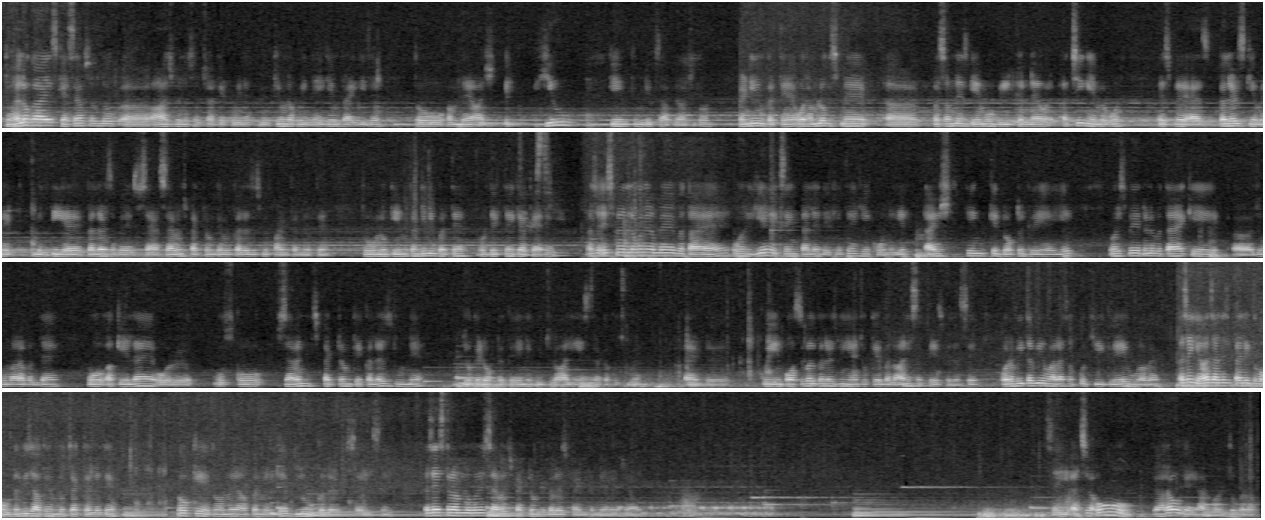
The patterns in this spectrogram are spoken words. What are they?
तो hello guys कैसे आप सब लोग? आज मैंने सोचा कि कोई ना क्यों ना कोई नई गेम ट्राई की जाए। तो हमने आज एक ह्यू गेम की वीडियो के साथ में आ चुका हूँ। कंटिन्यू करते हैं और हम लोग इसमें बस हमने इस गेम को बीट करना है और अच्छी गेम है बहुत। इसमें एज कलर्स की हमें मिलती है। कलर्स हमें सेवन स्पेक्ट्रम के हमें कलर्स इसमें फाइंड करने होते हैं। तो हम लोग गेम कंटिन्यू करते हैं और देखते हैं क्या कह रहे हैं। अच्छा इसमें इन लोगों ने हमें बताया है, और ये एक सेकंड पहले देख लेते हैं, ये कौन है? ये आई थिंक के डॉक्टर ग्रे है ये, और इसमें इन्होंने बताया कि जो हमारा बंदा है, वो अकेला है, और उसको सेवन स्पेक्ट्रम के कलर्स ढूँढने हैं, जो कि डॉक्टर ग्रे ने कोई चुरा लिए, इस तरह का कुछ हुआ एंड कोई इम्पॉसिबल कलर्स भी हैं, जो कि बना नहीं सकते इस वजह से, और अभी तभी हमारा सब कुछ ये ग्रे हुआ है। अच्छा यहाँ जाने से पहले एक दफ़ा उधर भी जाके हम लोग चेक कर लेते हैं। ओके तो हमें यहाँ पर मिल गया ब्लू कलर सही सही अच्छा इस तरह हम लोगों ने सेवन स्पेक्ट्रम के कलर्स फाइंड करने लगे हैं सही अच्छा ओ प्यारा हो गया यार वर्ड तो बड़ा।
